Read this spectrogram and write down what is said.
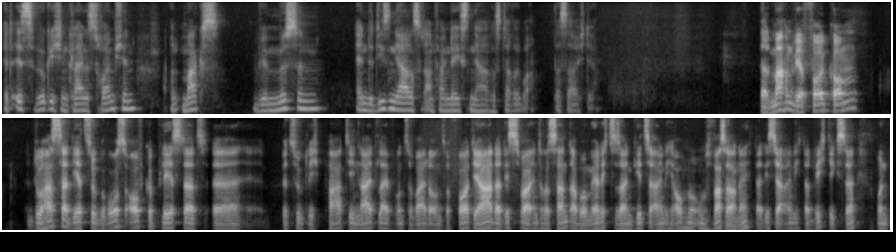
Es ist wirklich ein kleines Träumchen. Und Max, wir müssen Ende diesen Jahres und Anfang nächsten Jahres darüber. Das sage ich dir. Das machen wir vollkommen. Du hast halt jetzt so groß aufgeplästert, äh, bezüglich Party, Nightlife und so weiter und so fort. Ja, das ist zwar interessant, aber um ehrlich zu sein, geht es ja eigentlich auch nur ums Wasser. Ne? Das ist ja eigentlich das Wichtigste. Und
